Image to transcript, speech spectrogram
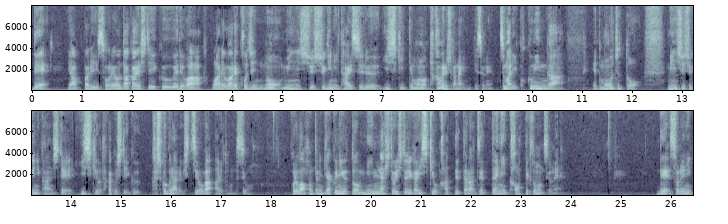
でやっぱりそれを打開していく上では我々個人の民主主義に対する意識っていうものを高めるしかないんですよね。つまり国民が、えっと、もうちょっと民主主義に関して意識を高くしていく賢くなる必要があると思うんですよ。これは本当に逆に言うとみんな一人一人が意識を変わっていったら絶対に変わっていくと思うんですよね。でそれに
